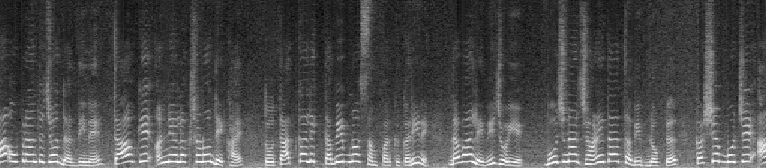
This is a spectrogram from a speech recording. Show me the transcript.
આ ઉપરાંત જો દર્દીને તાવ કે અન્ય લક્ષણો દેખાય, તો તાત્કાલિક તબીબનો સંપર્ક કરીને દવા લેવી જોઈએ. ભુજના જાણીતા તબીબ ડોક્ટર કશ્યપ બુચે આ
